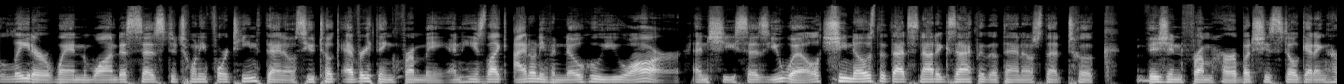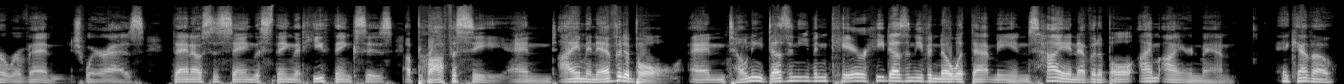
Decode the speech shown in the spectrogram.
later when Wanda says to 2014 Thanos, you took everything from me. And he's like, I don't even know who you are. And she says, you will. She knows that that's not exactly the Thanos that took vision from her, but she's still getting her revenge. Whereas Thanos is saying this thing that he thinks is a prophecy and I'm inevitable. And Tony doesn't even care. He doesn't even know what that means. Hi, inevitable. I'm Iron Man. Hey, Kevo.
